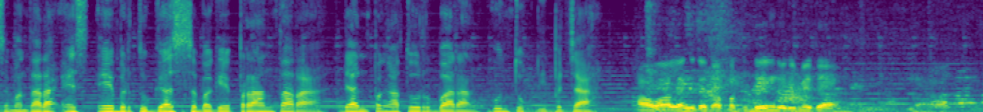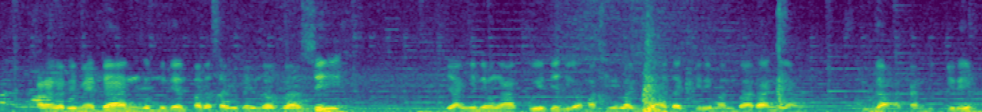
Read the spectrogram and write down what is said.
sementara SE bertugas sebagai perantara dan pengatur barang untuk dipecah. Awal yang kita dapat itu yang dari Medan. Nah, karena dari Medan, kemudian pada saat kita interogasi, yang ini mengakui dia juga masih lagi ada kiriman barang yang juga akan dikirim,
